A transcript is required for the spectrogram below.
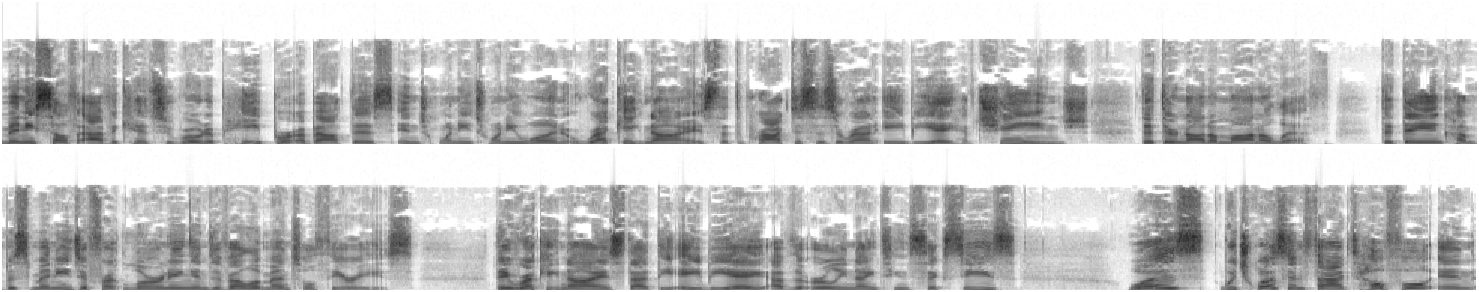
Many self advocates who wrote a paper about this in 2021 recognize that the practices around ABA have changed, that they're not a monolith, that they encompass many different learning and developmental theories. They recognize that the ABA of the early 1960s was, which was in fact helpful in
